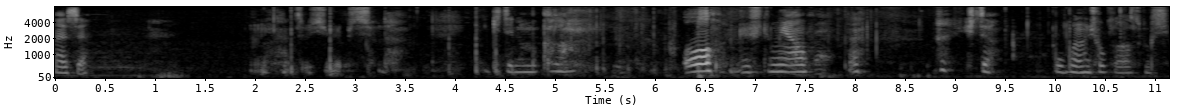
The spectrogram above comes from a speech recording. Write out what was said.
Neyse. Hadi şimdi biz şöyle gidelim bakalım. Oh düştüm ya. Heh. Heh, İşte bu bana çok lazımmış.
